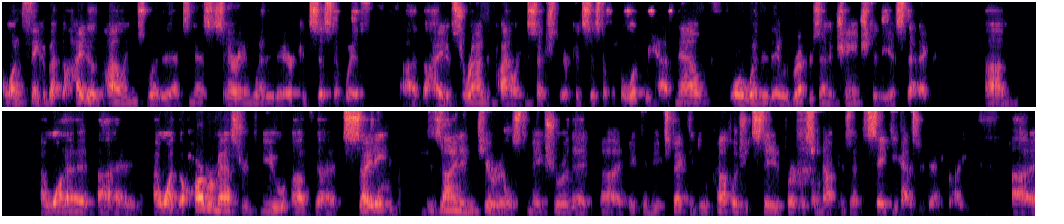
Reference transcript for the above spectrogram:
I want to think about the height of the pilings, whether that's necessary and whether they're consistent with uh, the height of surrounded pilings such they're consistent with the look we have now, or whether they would represent a change to the aesthetic. Um, I want to, uh, I want the harbor master's view of the siting, design, and materials to make sure that uh, it can be expected to accomplish its stated purpose and not present a safety hazard to anybody. Uh,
